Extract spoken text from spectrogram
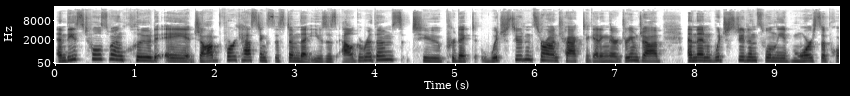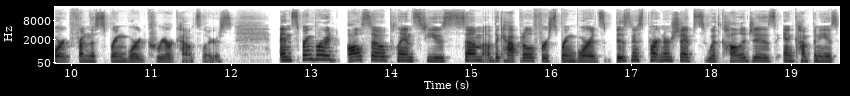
And these tools will include a job forecasting system that uses algorithms to predict which students are on track to getting their dream job, and then which students will need more support from the Springboard career counselors. And Springboard also plans to use some of the capital for Springboard's business partnerships with colleges and companies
